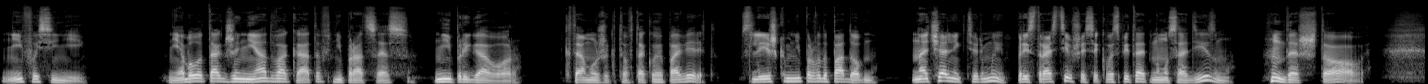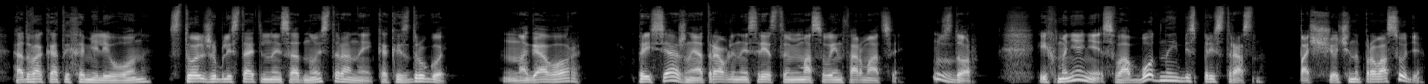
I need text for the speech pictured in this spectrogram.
ни фасиньи. Не было также ни адвокатов, ни процесса, ни приговора. К тому же, кто в такое поверит? Слишком неправдоподобно. Начальник тюрьмы, пристрастившийся к воспитательному садизму? Да что вы. Адвокаты-хамелеоны, столь же блистательные с одной стороны, как и с другой. Наговоры. Присяжные, отравленные средствами массовой информации. Вздор. Их мнение свободно и беспристрастно. Пощечина правосудия.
